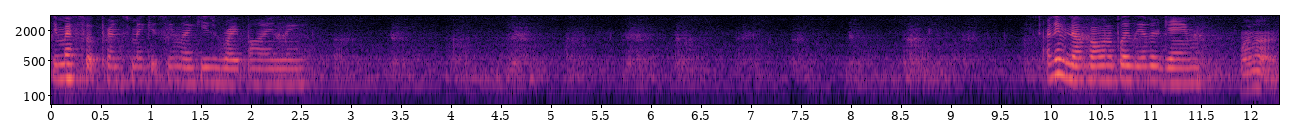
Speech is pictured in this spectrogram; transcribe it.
See, my footprints make it seem like he's right behind me. I don't even know if I want to play the other game. Why not?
